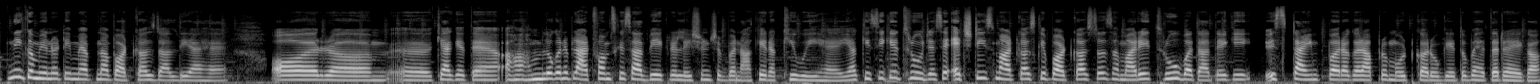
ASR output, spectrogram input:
अपनी कम्युनिटी में अपना पॉडकास्ट डाल दिया है और uh, क्या कहते हैं हम लोगों ने प्लेटफॉर्म्स के साथ भी एक रिलेशनशिप बना के रखी हुई है या किसी के थ्रू जैसे एच टी स्मार्टकास्ट के पॉडकास्टर्स हमारे थ्रू बताते हैं कि इस टाइम पर अगर आप प्रमोट करोगे तो बेहतर रहेगा।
